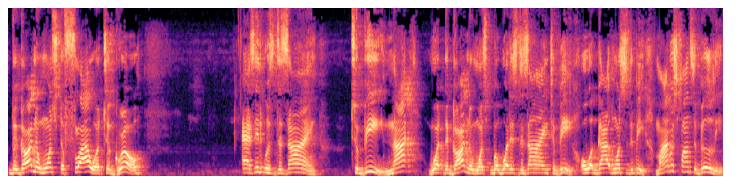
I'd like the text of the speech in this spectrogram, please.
The gardener wants the flower to grow as it was designed to be not what the gardener wants, but what it's designed to be, or what God wants it to be. My responsibility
